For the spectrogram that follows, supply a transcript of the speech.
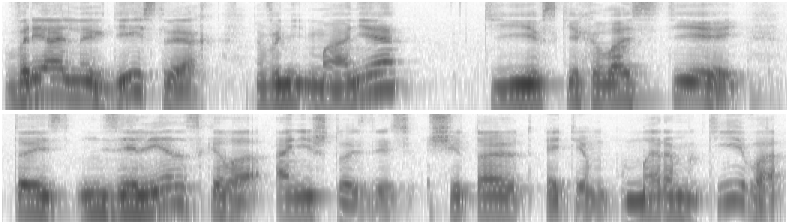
в реальных действиях. Внимание! Киевских властей. То есть Зеленского они что здесь считают этим мэром Киева?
